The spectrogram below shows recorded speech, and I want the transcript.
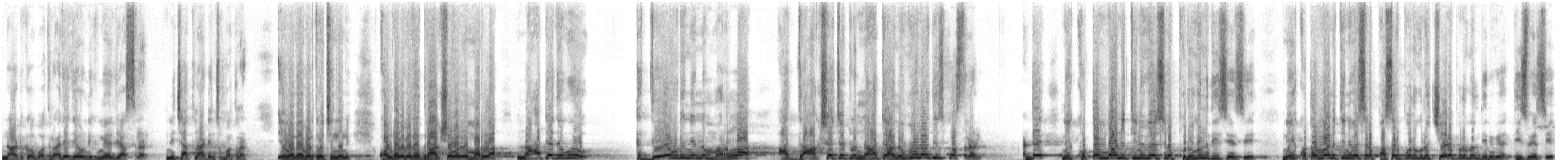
నాటుకోబోతున్నావు. అదే దేవుడు నీకు మేలు చేస్తున్నాడు. నీ చేత నాటించబోతున్నాడు. ఏమని రాబడితే వచ్చిందని? కొండల మీద ద్రాక్ష వల్ల మరలా నాటేదువు. దేవుడు నిన్ను మరలా ఆ ద్రాక్ష చెట్లు నాటే అనుభవంలో తీసుకొస్తున్నాడు అంటే నీ కుటుంబాన్ని తినివేసిన పురుగులు తీసేసి నీ కుటుంబాన్ని తినివేసిన పసర పురుగులు చీడ పురుగులు తినివే తీసివేసి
